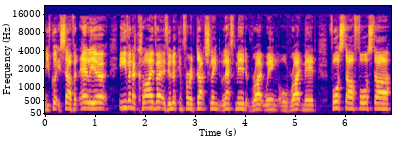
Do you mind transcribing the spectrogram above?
You've got yourself an Elliott, even a Kluivert if you're looking for a Dutch link, left mid, right wing, or right mid. Four star, four star.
